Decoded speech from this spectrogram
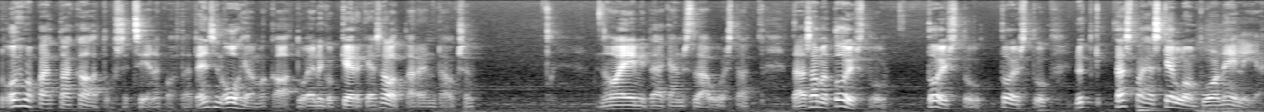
No ohjelma päättää kaatua sitten siinä kohtaa. Että ensin ohjelma kaatuu ennen kuin kerkee aloittaa rendauksen. No ei mitään, käynnistetään uudestaan. Tämä sama toistuu, toistuu, toistuu. Nyt tässä vaiheessa kello on puoli neljä.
